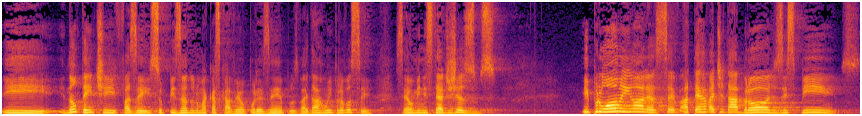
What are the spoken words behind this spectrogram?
E não tente fazer isso pisando numa cascavel, por exemplo, vai dar ruim para você. Isso é o ministério de Jesus. E para o homem, olha, você, a terra vai te dar abrolhos, espinhos,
